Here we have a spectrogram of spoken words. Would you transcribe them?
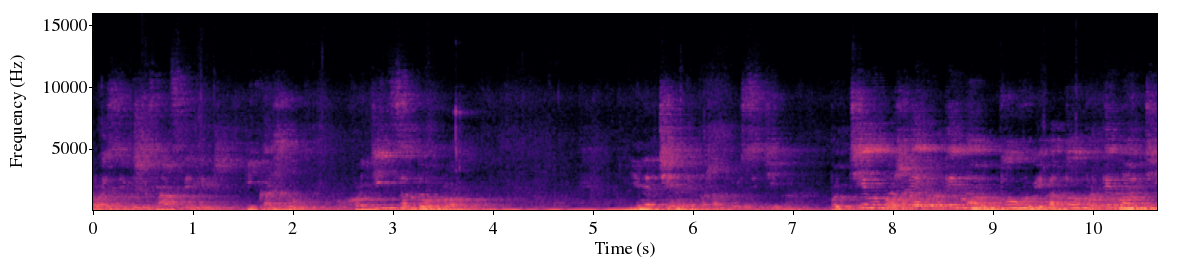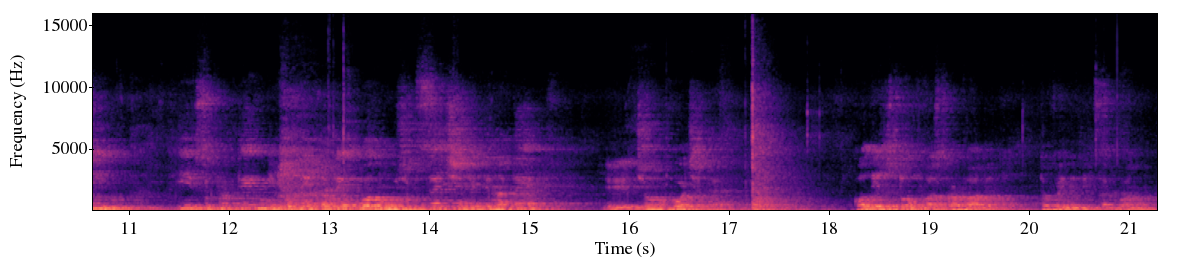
розділ, 16 вірш. І кажу, ходіть за духом і не вчинити пожадливості тіла. Бо тіло бажає противного духові, а дух противного тілу. І супротивні вони один одному, щоб все чинити на те, чого хочете. Коли ж дух вас провадить, то ви не під законом.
